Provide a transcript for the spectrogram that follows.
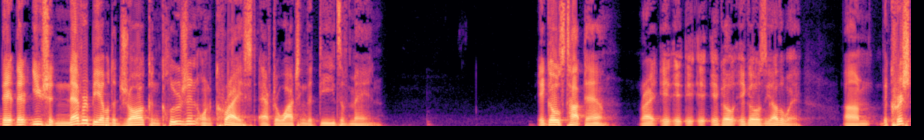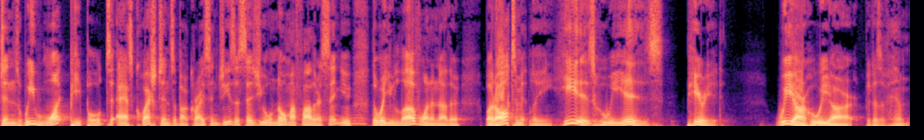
There, there, you should never be able to draw a conclusion on Christ after watching the deeds of man. It goes top down, right? It, it, it, it, go, it goes the other way. Um, the Christians, we want people to ask questions about Christ. And Jesus says, You will know my Father has sent you the way you love one another. But ultimately, He is who He is, period. We are who we are because of Him.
